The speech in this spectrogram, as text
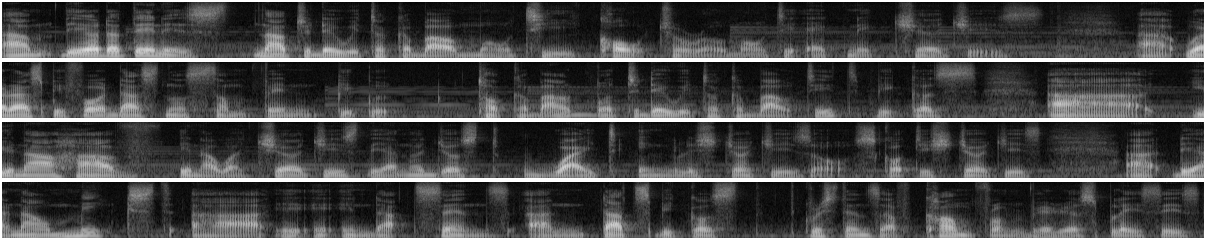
Um, the other thing is now today we talk about multicultural, multi-ethnic churches, whereas before that's not something people talk about, but today we talk about it because uh, you now have in our churches, they are not just white English churches or Scottish churches, uh, they are now mixed uh, in, in, that sense. And that's because Christians have come from various places,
